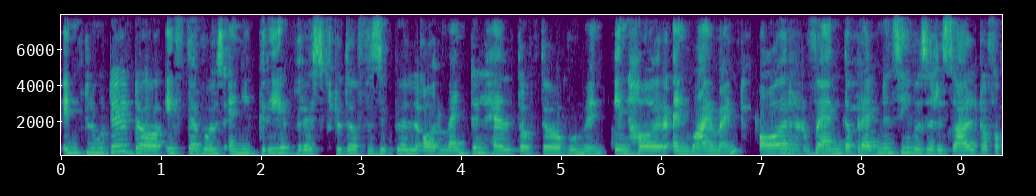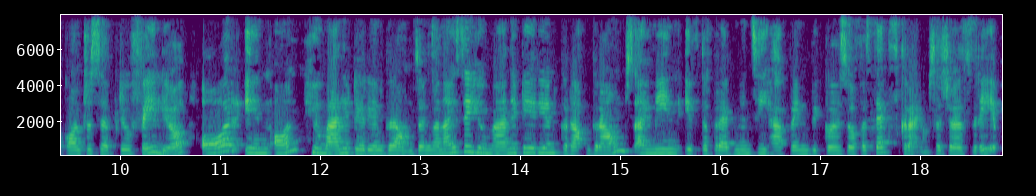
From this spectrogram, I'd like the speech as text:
included uh, if there was any grave risk to the physical or mental health of the woman in her environment or when the pregnancy was a result of a contraceptive failure or in on humanitarian grounds and when i say humanitarian grounds i mean if the pregnancy happened because of a sex crime such as rape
